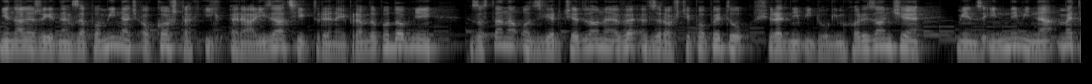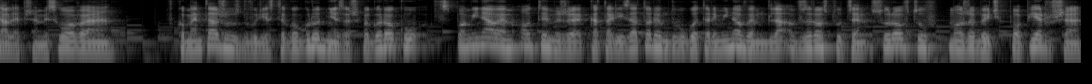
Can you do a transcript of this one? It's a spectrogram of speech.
Nie należy jednak zapominać o kosztach ich realizacji, które najprawdopodobniej zostaną odzwierciedlone we wzroście popytu w średnim i długim horyzoncie, między innymi na metale przemysłowe. Komentarzu z 20 grudnia zeszłego roku wspominałem o tym, że katalizatorem długoterminowym dla wzrostu cen surowców może być po pierwsze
